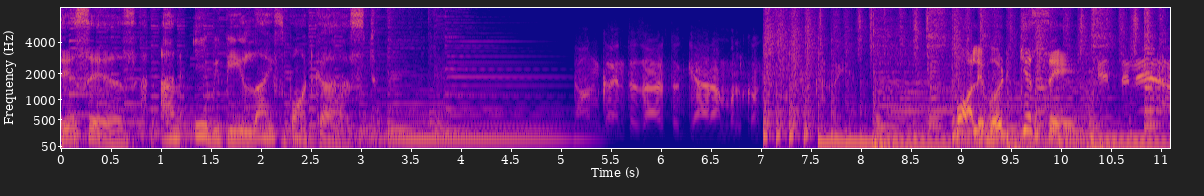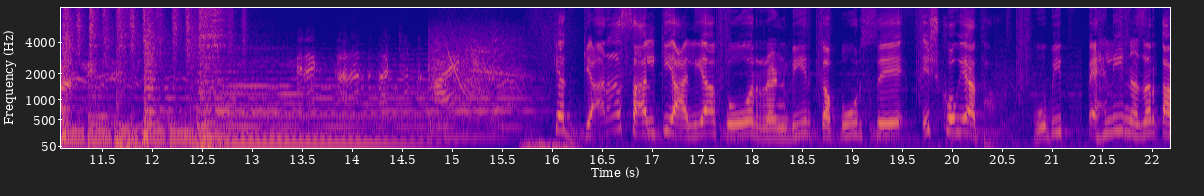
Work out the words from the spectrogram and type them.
This is an ABP Life podcast. उनका इंतज़ार तो 11 मुल्कों की है Bollywood किससे क्या 11 साल की आलिया को रणबीर कपूर से इश्क हो गया था? वो भी पहली नज़र का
